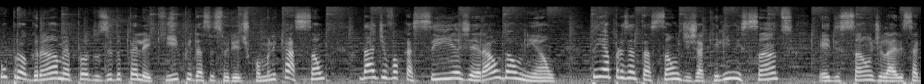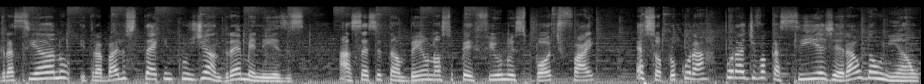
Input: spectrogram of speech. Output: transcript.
O programa é produzido pela equipe da Assessoria de Comunicação da Advocacia Geral da União. Tem apresentação de Jaqueline Santos, edição de Larissa Graciano e trabalhos técnicos de André Menezes. Acesse também o nosso perfil no Spotify é só procurar por Advocacia Geral da União.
